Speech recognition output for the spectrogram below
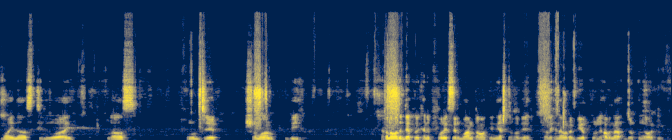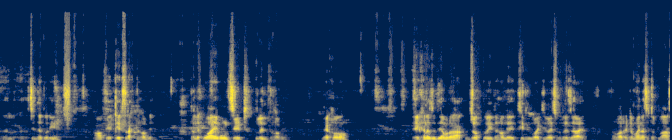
minus three Y plus four Z সমান বি এখন আমাদের দেখো, এখানে ফোর এক্সের মানটা আমাকে নিয়ে আসতে হবে। তাহলে এখানে আমরা বিয়োগ করলে হবে না, যোগ করলে আমরা একটু চিন্তা করি। আমাকে এক্স রাখতে হবে। তাহলে ওয়াই এবং জেড তুলে দিতে হবে। দেখো, এখানে যদি আমরা যোগ করি, তাহলে থ্রি ওয়াই থ্রি ওয়াই চলে যায়। আবার এটা মাইনাস এটা প্লাস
